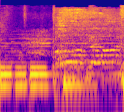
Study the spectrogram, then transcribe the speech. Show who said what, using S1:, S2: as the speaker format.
S1: Oh, no,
